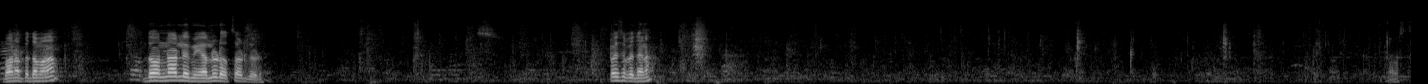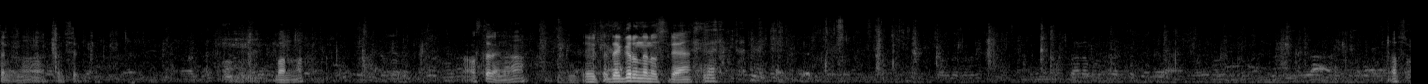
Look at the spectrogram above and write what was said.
బాగున్నా పెద్దమ్మా? దో ఉన్నాడులే మీ అల్లుడు వస్తాడు చూడు. పైసా పెద్దనా? బాగున్నా నమస్తేనా ఇట్లా దగ్గర ఉందని వస్తుందా వస్తా.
